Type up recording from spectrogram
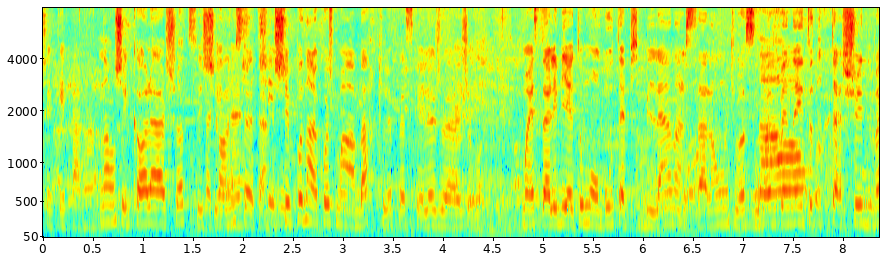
chez tes parents? Non, j'ai collé à la shot, c'est chez nous cette année. Je sais pas dans quoi je m'embarque, là, parce que là, je, je vais m'installer bientôt mon beau tapis blanc dans le salon qui va sûrement finir tout taché de vin.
